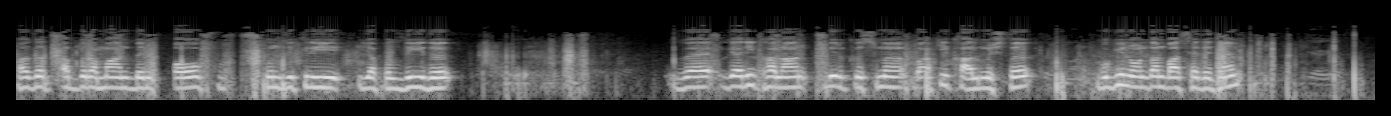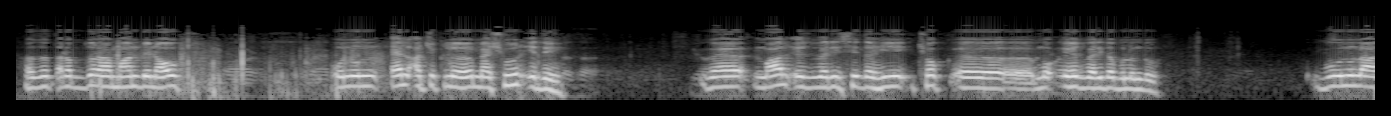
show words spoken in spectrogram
Hazret Abdurrahman bin Avf'un zikri yapıldıydı ve geri kalan bir kısmı baki kalmıştı. Bugün ondan bahsedeceğim. Hazret Abdurrahman bin Avf onun el açıklığı meşhur idi ve mal özverisi dahi çok e, özveride bulundu bununla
